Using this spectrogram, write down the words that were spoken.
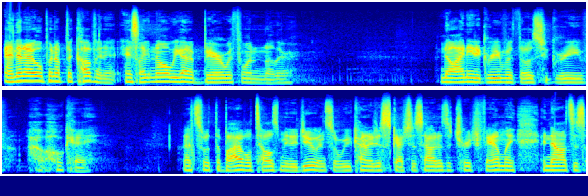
and then I open up the covenant. It's like, no, we got to bear with one another. No, I need to grieve with those who grieve. Oh, okay. That's what the Bible tells me to do. And so we kind of just sketch this out as a church family. And now it's this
